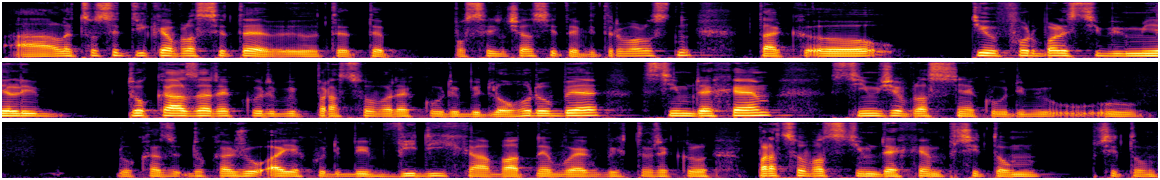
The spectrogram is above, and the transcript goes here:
ale co se týká vlastně té, té, té poslední části, té vytrvalostní, tak uh, ti fotbalisti by měli dokázat jako kdyby pracovat jako kdyby dlouhodobě s tím dechem, s tím, že vlastně jako kdyby u, u, dokážou, dokážou i jako kdyby vydýchávat, nebo jak bych to řekl, pracovat s tím dechem při, tom, při, tom,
